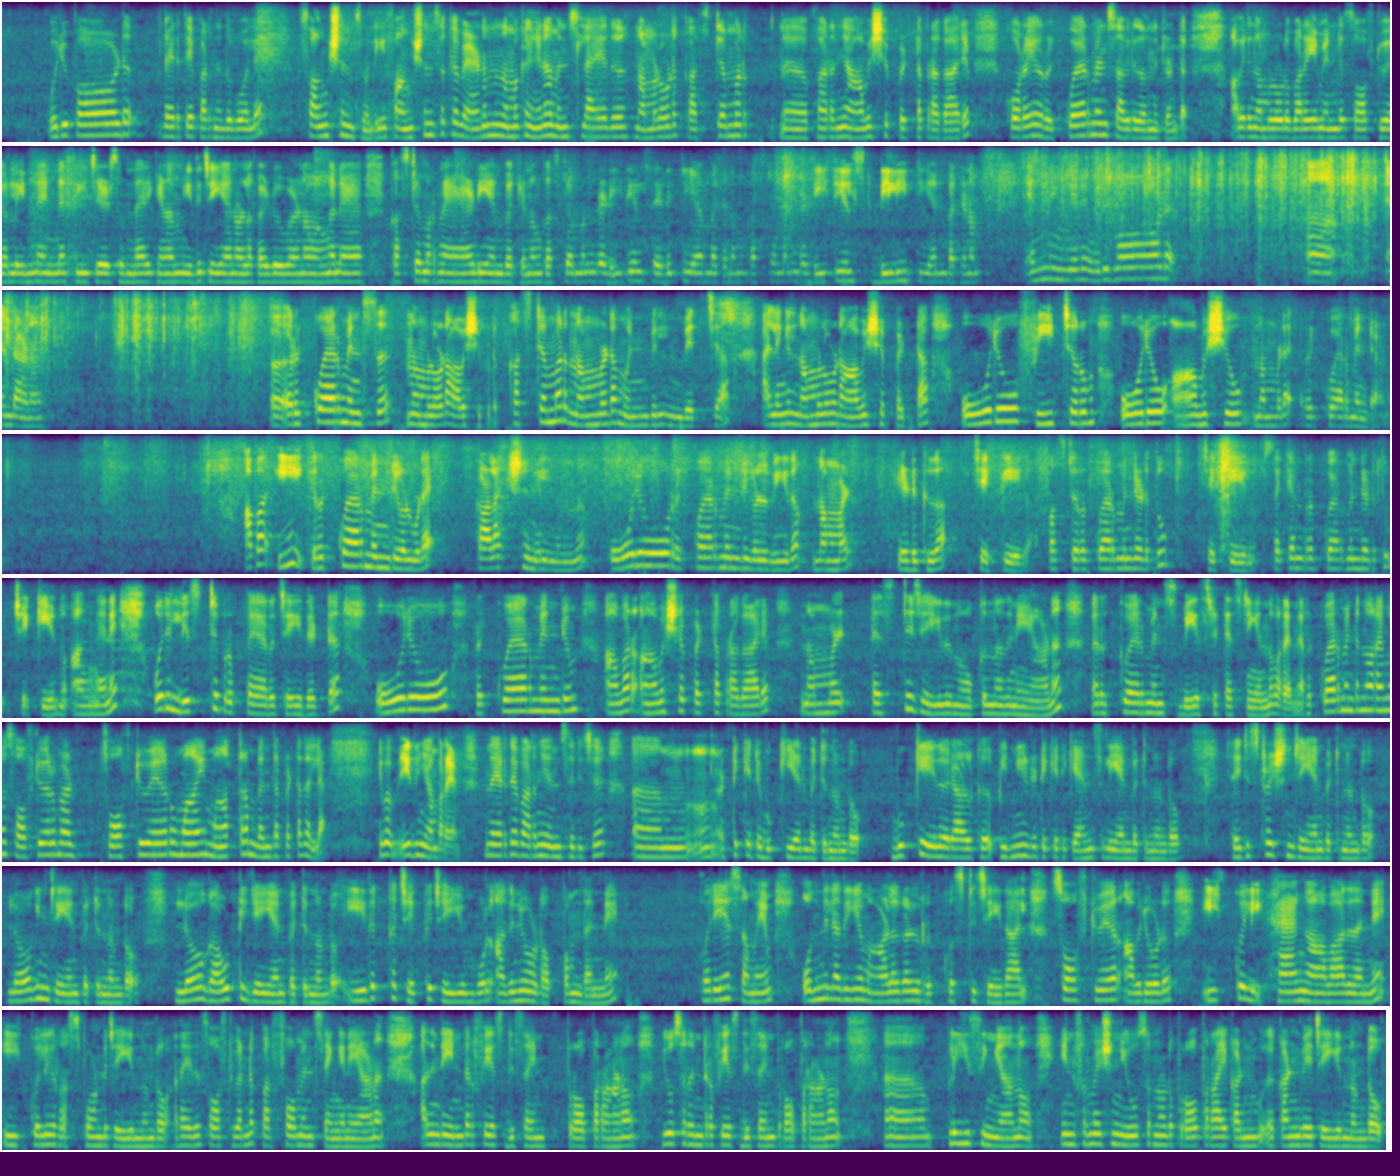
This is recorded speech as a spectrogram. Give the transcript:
ഒരുപാട് നേരത്തെ പറഞ്ഞതുപോലെ ഫങ്ഷൻസ് ഉണ്ട്. ഈ ഫങ്ഷൻസ് ഒക്കെ വേണമെന്ന് നമുക്ക് എങ്ങനെയാണ് മനസ്സിലായത്? നമ്മളോട് കസ്റ്റമർ പറഞ്ഞ് ആവശ്യപ്പെട്ട പ്രകാരം കുറേ റിക്വയർമെന്റ്സ് അവർ തന്നിട്ടുണ്ട്. അവർ നമ്മളോട് പറയും എന്റെ സോഫ്റ്റ്വെയറിൽ ഇന്ന ഇന്ന ഫീച്ചേഴ്സ് ഉണ്ടായിരിക്കണം. ഇത് ചെയ്യാനുള്ള കഴിവ് വേണം. അങ്ങനെ കസ്റ്റമറിനെ ആഡ് ചെയ്യാൻ പറ്റണം. കസ്റ്റമറിന്റെ ഡീറ്റെയിൽസ് എഡിറ്റ് ചെയ്യാൻ പറ്റണം. കസ്റ്റമറിന്റെ ഡീറ്റെയിൽസ് ഡിലീറ്റ് ചെയ്യാൻ പറ്റണം. എന്നിങ്ങനെ ഒരുപാട് എന്താണ്? റിക്വയർമെന്റ്സ് നമ്മളോട് ആവശ്യപ്പെടും. കസ്റ്റമർ നമ്മുടെ മുൻപിൽ വെച്ച അല്ലെങ്കിൽ നമ്മളോട് ആവശ്യപ്പെട്ട ഓരോ ഫീച്ചറും ഓരോ ആവശ്യവും നമ്മുടെ റിക്വയർമെന്റാണ് അപ്പോൾ ഈ റിക്വയർമെന്റുകളുടെ കളക്ഷനിൽ നിന്ന് ഓരോ റിക്വയർമെന്റുകൾ വീതം നമ്മൾ എടുക്കുക ചെക്ക് ചെയ്യുക. ഫസ്റ്റ് റിക്വയർമെന്റ് എടുത്തു. ചെക്ക് ചെയ്യുന്നു. സെക്കൻഡ് റിക്വയർമെന്റ് എടുത്തു ചെക്ക് ചെയ്യുന്നു. അങ്ങനെ ഒരു ലിസ്റ്റ് പ്രിപ്പയർ ചെയ്തിട്ട് ഓരോ റിക്വയർമെന്റും അവർ ആവശ്യപ്പെട്ട പ്രകാരം നമ്മൾ ടെസ്റ്റ് ചെയ്ത് നോക്കുന്നതിനെയാണ് റിക്വയർമെന്റ്സ് ബേസ്ഡ് ടെസ്റ്റിംഗ് എന്ന് പറയുന്നത്. റിക്വയർമെന്റ് എന്ന് പറയുമ്പോൾ സോഫ്റ്റ്വെയറുമായി സോഫ്റ്റ്വെയറുമായി മാത്രം ബന്ധപ്പെട്ടതല്ല. ഇപ്പം ഇത് ഞാൻ പറയാം. നേരത്തെ പറഞ്ഞതനുസരിച്ച് ടിക്കറ്റ് ബുക്ക് ചെയ്യാൻ പറ്റുന്നുണ്ടോ? ബുക്ക് ചെയ്ത ഒരാൾക്ക് പിന്നീട് ടിക്കറ്റ് ക്യാൻസൽ ചെയ്യാൻ പറ്റുന്നുണ്ടോ? രജിസ്ട്രേഷൻ ചെയ്യാൻ പറ്റുന്നുണ്ടോ? ലോഗിൻ ചെയ്യാൻ പറ്റുന്നുണ്ടോ? ലോഗ് ഔട്ട് ചെയ്യാൻ പറ്റുന്നുണ്ടോ? ഇതൊക്കെ ചെക്ക് ചെയ്യുമ്പോൾ അതിനോടൊപ്പം തന്നെ ഒരേ സമയം ഒന്നിലധികം ആളുകൾ റിക്വസ്റ്റ് ചെയ്താൽ സോഫ്റ്റ്വെയർ അവരോട് ഈക്വലി ഹാങ് ആവാതെ തന്നെ ഈക്വലി റെസ്പോണ്ട് ചെയ്യുന്നുണ്ടോ? അതായത് സോഫ്റ്റ്വെയറിന്റെ പെർഫോമൻസ് എങ്ങനെയാണ്? അതിന്റെ ഇന്റർഫേസ് ഡിസൈൻ പ്രോപ്പറാണോ യൂസർ ഇന്റർഫേസ് ഡിസൈൻ പ്രോപ്പറാണോ പ്ലീസിങ് ആണോ? ഇൻഫർമേഷൻ യൂസറിനോട് പ്രോപ്പറായി കൺ കൺവേ ചെയ്യുന്നുണ്ടോ?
